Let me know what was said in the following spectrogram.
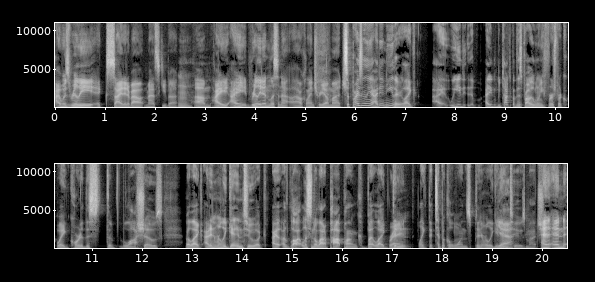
I was really excited about Matt Skiba. Mm. Um, I I really didn't listen to Alkaline Trio much. surprisingly, I didn't either. Like I we I we talked about this probably when we first rec- recorded this the Lost shows. But like, I didn't really get into like I, I listened to a lot of pop punk, but like Right. didn't like the typical ones didn't really get Yeah. into as much. and and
